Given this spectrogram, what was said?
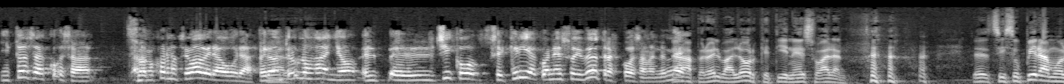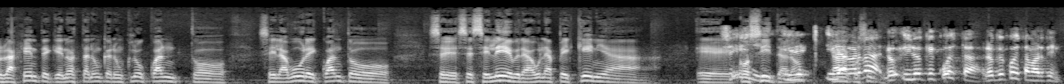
y todas esas cosas, a lo mejor no se va a ver ahora, pero entre unos años el, el, chico se cría con eso y ve otras cosas, ¿me entendés? Ah, pero el valor que tiene eso, Alan. si supiéramos la gente que no está nunca en un club cuánto se elabora y cuánto se, se celebra una pequeña eh, cosita, ¿no? Y, la verdad, Lo, y lo que cuesta, lo que cuesta, Martín,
